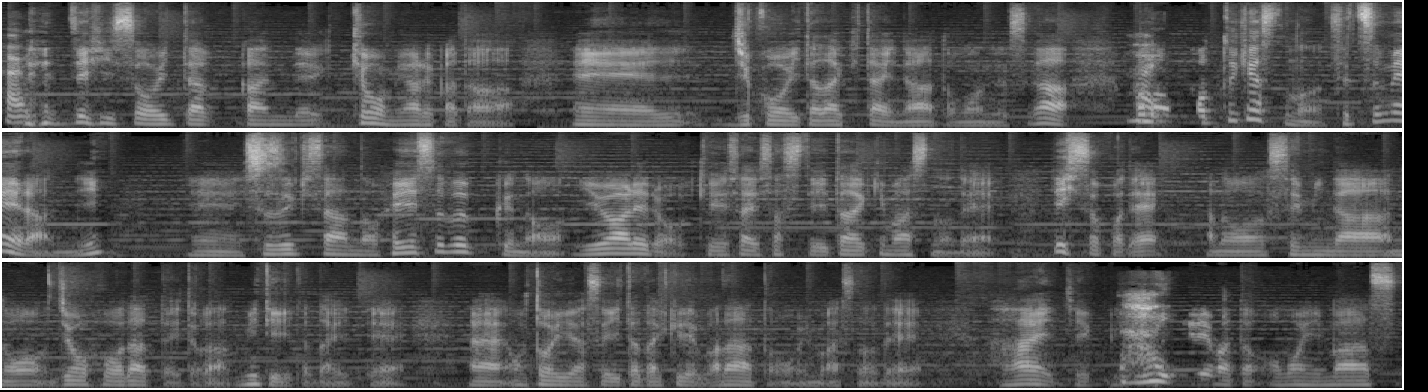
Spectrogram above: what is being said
はい。ぜひそういった感じで興味ある方は、えー受講いただきたいなと思うんですが、このはい。ポッドキャストの説明欄に、えー鈴木さんの Facebook の URL を掲載させていただきますので、ぜひそこで、あの、セミナーの情報だったりとか見ていただいて、えーお問い合わせいただければなと思いますので、はい、チェックいただければと思います。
